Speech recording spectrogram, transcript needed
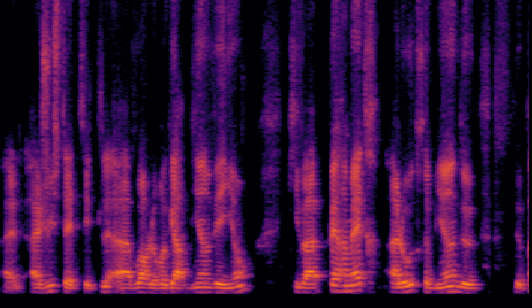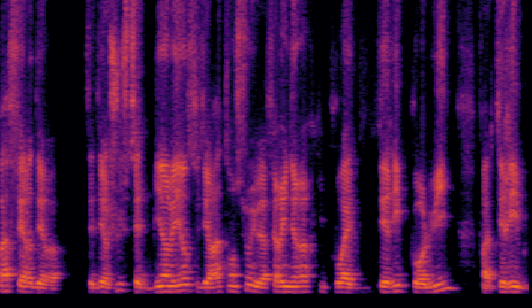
à, juste à, avoir le regard bienveillant qui va permettre à l'autre eh bien de ne pas faire d'erreur. C'est-à-dire juste cette bienveillance, de dire attention, il va faire une erreur qui pourrait être terrible pour lui, enfin terrible,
